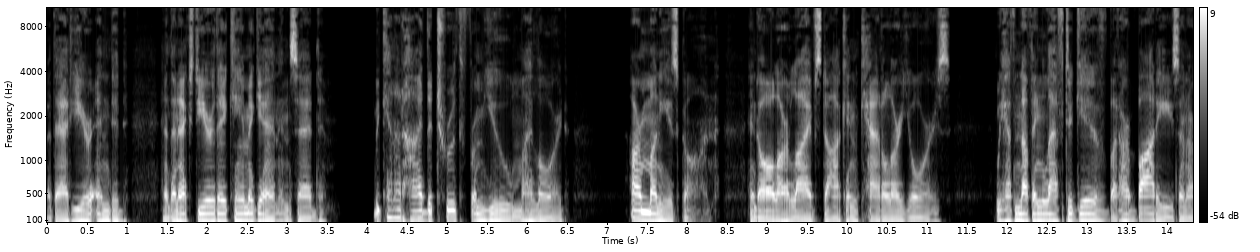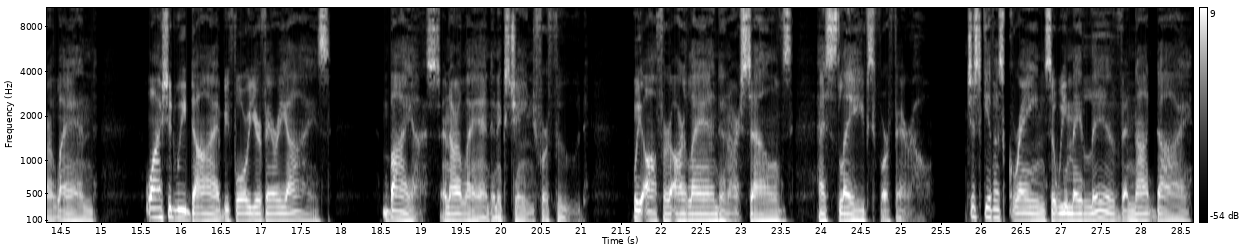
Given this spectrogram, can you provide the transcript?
But that year ended, and the next year they came again and said, we cannot hide the truth from you, my lord. Our money is gone, and all our livestock and cattle are yours. We have nothing left to give but our bodies and our land. Why should we die before your very eyes? Buy us and our land in exchange for food. We offer our land and ourselves as slaves for Pharaoh. Just give us grain so we may live and not die,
